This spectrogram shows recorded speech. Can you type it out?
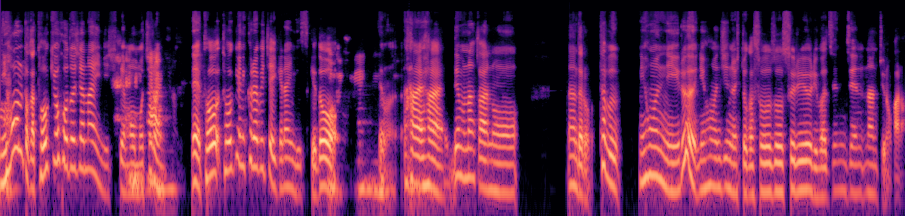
日本とか東京ほどじゃないにしてももちろん、はい。ね、東東京に比べちゃいけないんですけどでもはいはい。でもなんかあのなんだろう多分日本にいる日本人の人が想像するよりは全然なんていうのかな。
